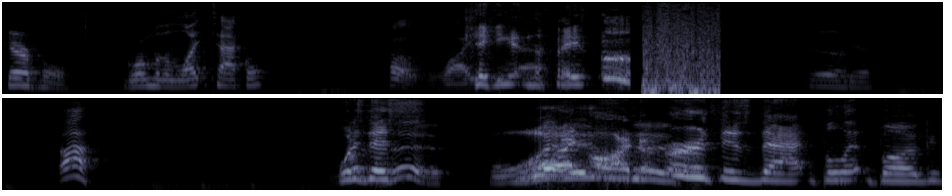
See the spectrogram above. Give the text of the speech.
Careful. Going with a light tackle. Oh, like Kicking it in the face. Yeah. Yeah. Ah! what is this? What is What on this? earth is that, Blip Bug?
